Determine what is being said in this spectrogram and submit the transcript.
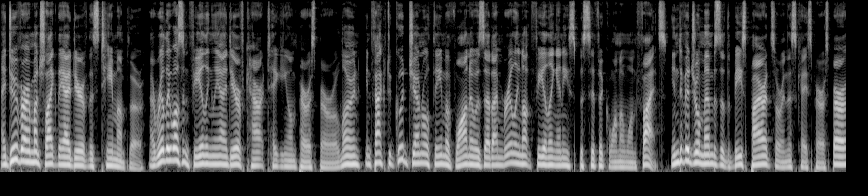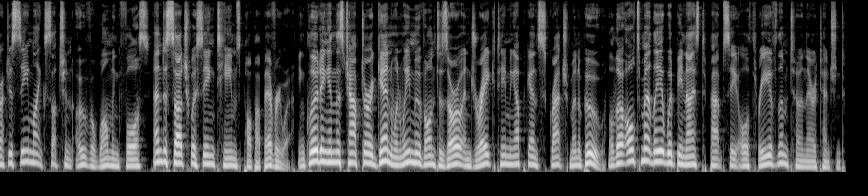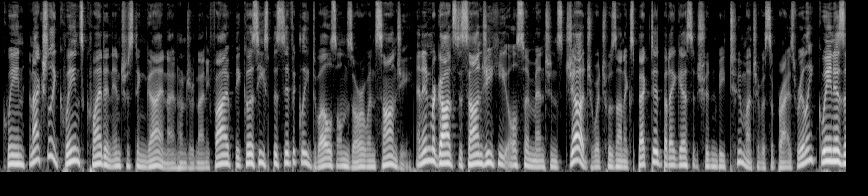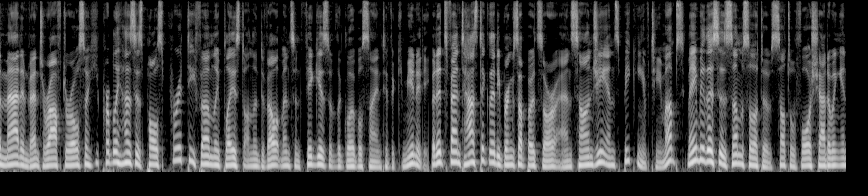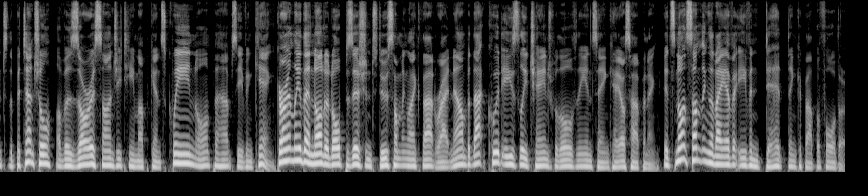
I do very much like the idea of this team up though. I really wasn't feeling the idea of Carrot taking on Perospero alone. In fact, a good general theme of Wano is that I'm really not feeling any specific one-on-one fights. Individual members of the Beast Pirates, or in this case Perospero, just seem like such an overwhelming force, and as such we're seeing teams pop up everywhere. Including in this chapter again when we move on to Zoro and Drake teaming up against Scratchmen Apoo. Although ultimately it would be nice to perhaps see all three of them turn their attention to Queen, and actually Queen's quite an interesting guy in 995 because he specifically dwells on Zoro and Sanji. And in regards to Sanji, he also mentions Judge, which was unexpected, but I guess it shouldn't be too much of a surprise really. Queen is a mad inventor after all, so he probably has his pulse pretty firmly placed on the developments and figures of the global scientific community. But it's fantastic that he brings up both Zoro and Sanji, and speaking of team ups, maybe this is some sort of subtle foreshadowing into the potential of a Zoro Sanji team up against Queen, or perhaps even King. Currently, they're not at all positioned to do something like that right now, but that could easily change with all of the insane chaos happening. It's not something that I ever even dared think about before though.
